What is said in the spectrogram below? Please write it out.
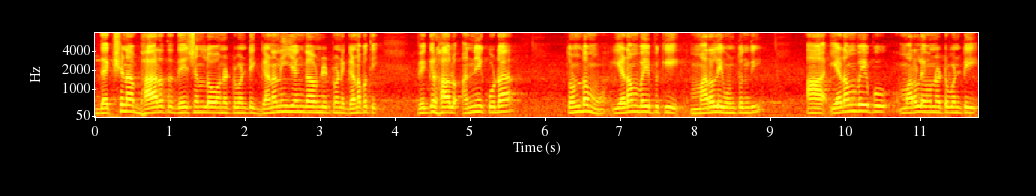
దక్షిణ భారతదేశంలో ఉన్నటువంటి గణనీయంగా ఉండేటువంటి గణపతి విగ్రహాలు అన్నీ కూడా తొండము ఎడం వైపుకి మరలి ఉంటుంది. ఆ ఎడం వైపు మరలి ఉన్నటువంటి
